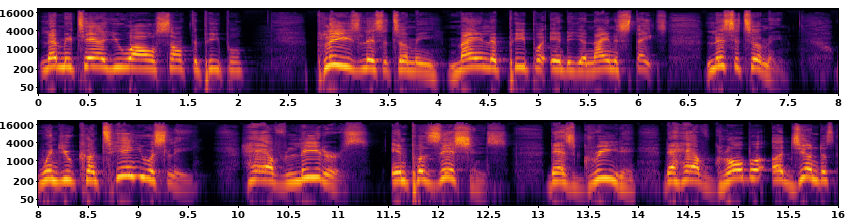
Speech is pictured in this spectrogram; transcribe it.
Let me tell you all something, people. Please listen to me, mainly people in the United States. Listen to me. When you continuously have leaders in positions that's greedy, that have global agendas,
